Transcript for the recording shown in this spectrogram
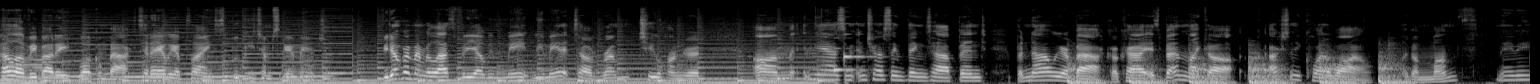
Hello everybody, welcome back. Today we are playing Spooky Jump Scare Mansion. If you don't remember last video, we made we made it to room 200. Um, and yeah, some interesting things happened, but now we are back, okay? It's been like a, actually quite a while, like a month, maybe?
